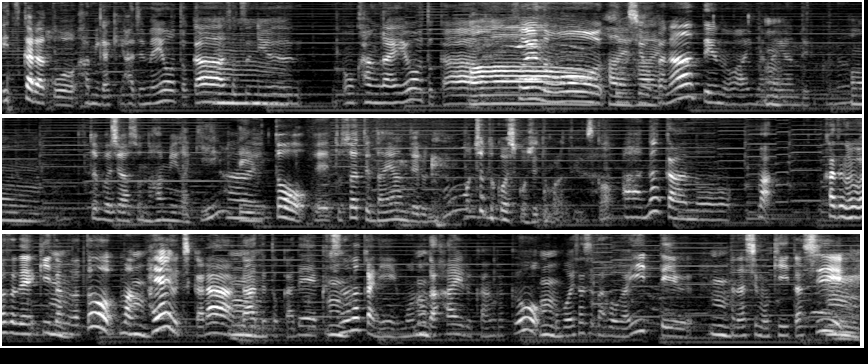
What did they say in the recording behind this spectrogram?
いつからこう歯磨き始めようとか、うん。卒乳を考えようとかそういうのをどうしようかはいなっていうのは今悩んでるかな。例えばじゃあその歯磨きっていうと,、えー、とそうやって悩んでるの？もうちょっと詳しく教えてもらっていいですか？あなんかあのまあ風の噂で聞いたのだと、まあうん。早いうちからうん。ガーゼとかで口の中に物が入る感覚をうん。覚えさせた方がいいっていううん。話も聞いたし、うん。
